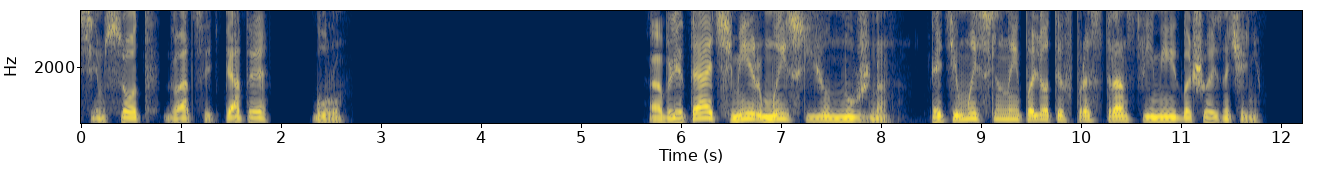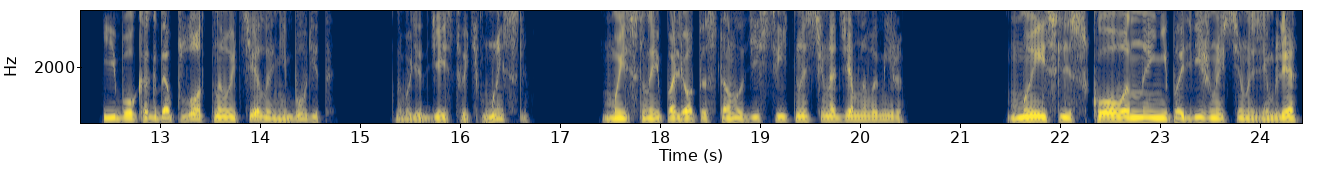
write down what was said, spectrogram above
725. Гуру. Облетать мир мыслью нужно. Эти мысленные полеты в пространстве имеют большое значение. Ибо когда плотного тела не будет, но будет действовать мысль, мысленные полеты станут действительностью надземного мира. Мысль, скованная неподвижностью на земле,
